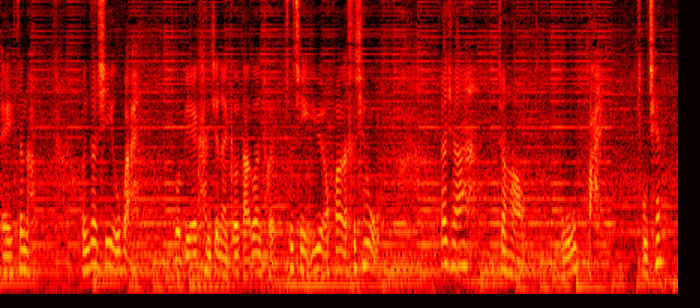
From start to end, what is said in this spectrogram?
？”A 真的，纹这西五百。我爹看见了，给我打断腿，住进医院花了四千五，加起来正好五百五千。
